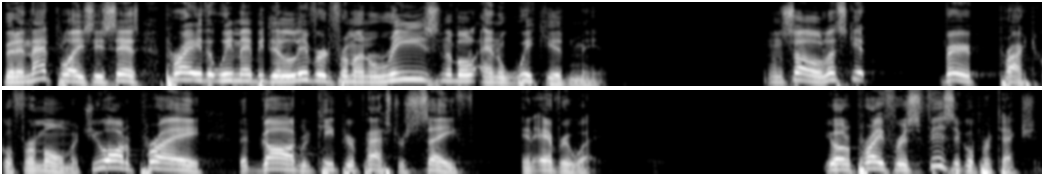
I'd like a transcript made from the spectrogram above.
But in that place, he says, Pray that we may be delivered from unreasonable and wicked men. And so let's get very practical for a moment. You ought to pray that God would keep your pastor safe in every way. You ought to pray for his physical protection.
